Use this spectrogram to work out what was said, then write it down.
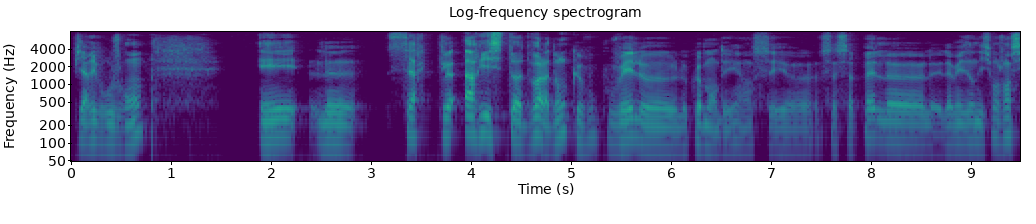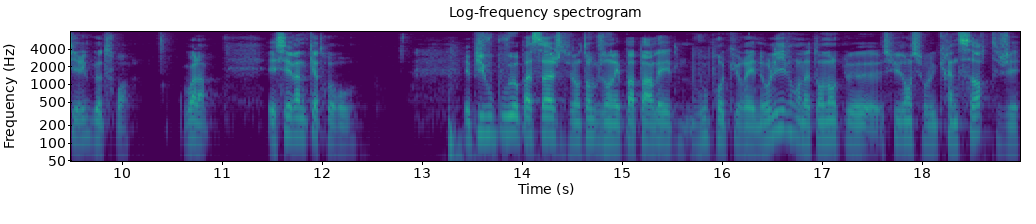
Pierre-Yves Rougeron. Et le Cercle Aristote. Voilà, donc vous pouvez le, le commander. Hein. C'est, euh, ça s'appelle euh, la maison d'édition Jean-Cyril Godefroy. Voilà. Et c'est 24 euros. Et puis vous pouvez au passage, ça fait longtemps que je vous en ai pas parlé, vous procurer nos livres en attendant que le suivant sur l'Ukraine sorte. J'ai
